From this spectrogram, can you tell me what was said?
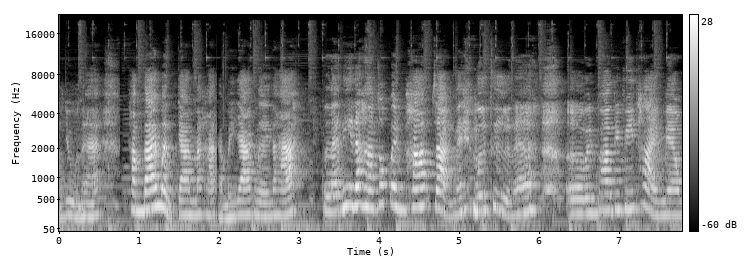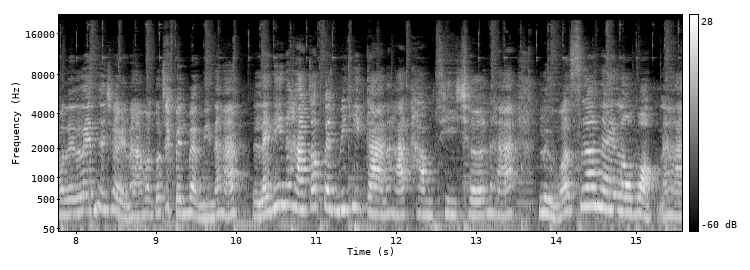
ดอยู่นะทำได้เหมือนกันนะคะทำไม่ยากเลยนะคะ และนี่นะคะก็เป็นภาพจากในมือถือนะ เออเป็นภาพที่พี่ถ่ายแมวมาเล่นๆเฉยๆนะ มันก็จะเป็นแบบนี้นะคะ และนี่นะคะก็เป็นวิธีการนะคะทำทีเชิร์ตนะคะ หรือว่าเสื้อในโลบอกนะคะ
